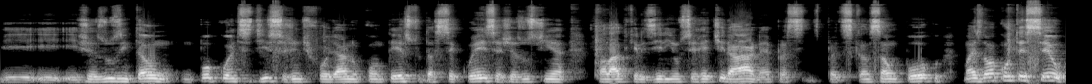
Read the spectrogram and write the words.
E, e, e, Jesus, então, um pouco antes disso, a gente for olhar no contexto da sequência, Jesus tinha falado que eles iriam se retirar né, para descansar um pouco, mas não aconteceu,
